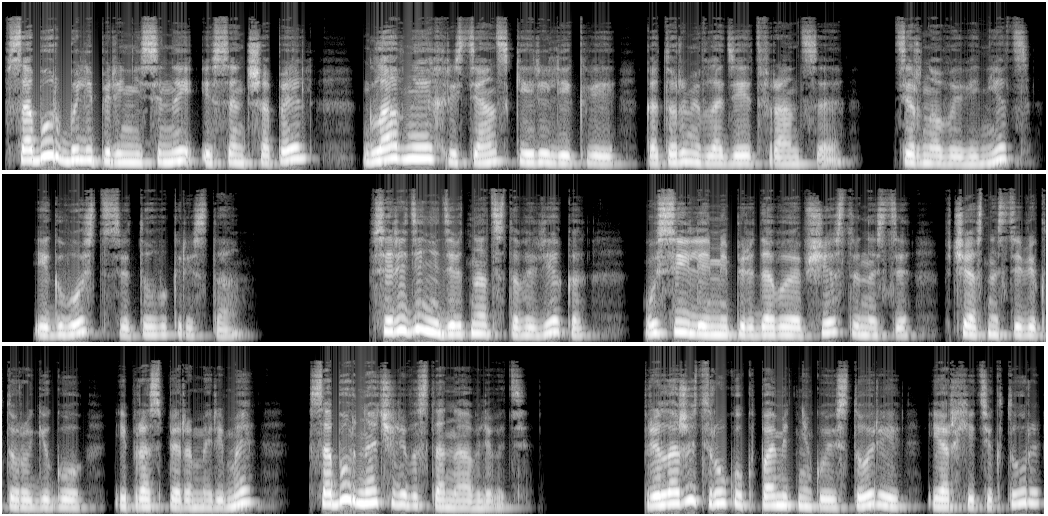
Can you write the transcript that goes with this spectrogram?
в собор были перенесены из Сент-Шапель главные христианские реликвии, которыми владеет Франция: терновый венец и гвоздь Святого Креста. В середине XIX века Усилиями передовой общественности, в частности Виктора Гюго и Проспера Мериме, собор начали восстанавливать. Приложить руку к памятнику истории и архитектуры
